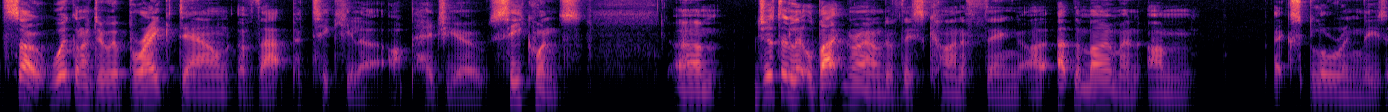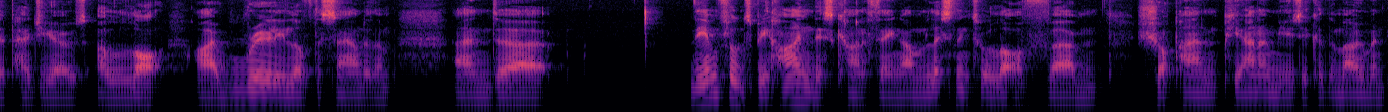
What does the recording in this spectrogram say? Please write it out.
so we're going to do a breakdown of that particular arpeggio sequence. Um, just a little background of this kind of thing. Uh, at the moment I'm exploring these arpeggios a lot. I really love the sound of them. And uh, the influence behind this kind of thing, I'm listening to a lot of um, Chopin piano music at the moment,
